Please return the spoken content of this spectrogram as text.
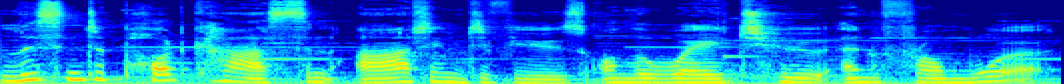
Listen to podcasts and art interviews on the way to and from work.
